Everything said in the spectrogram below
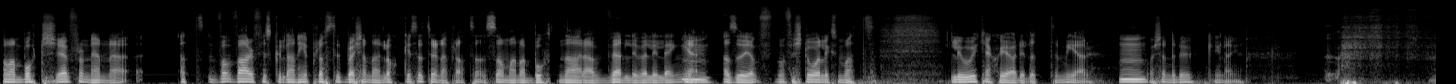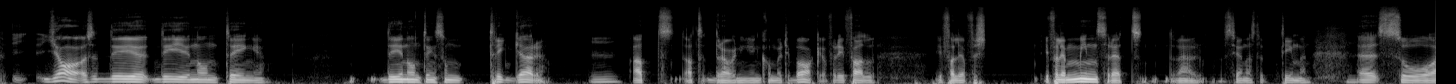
Om man bortser från henne, att va- varför skulle han helt plötsligt börja känna en lockelse till den här platsen som han har bott nära väldigt, väldigt länge? Mm. Alltså jag, man förstår liksom att Louis kanske gör det lite mer. Mm. Vad känner du kring det? Ja, alltså det, är- det är ju någonting, det är ju någonting som triggar Mm. att, att dragningen kommer tillbaka. För ifall, ifall, jag först, ifall jag minns rätt den här senaste timmen, Mm. eh, så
